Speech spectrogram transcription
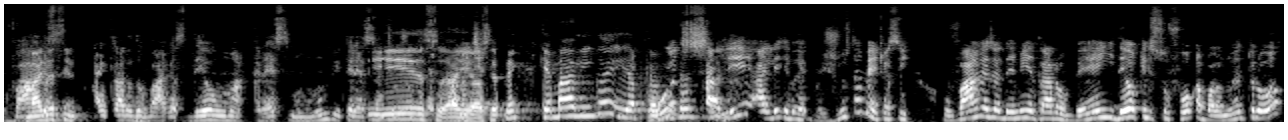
Vargas, Mas assim, a entrada do Vargas deu um acréscimo muito interessante. Isso, aí ó, você tem que queimar a língua aí. É Putz, ali, ali, justamente assim, o Vargas e o Ademir entraram bem e deu aquele sufoco, a bola não entrou.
